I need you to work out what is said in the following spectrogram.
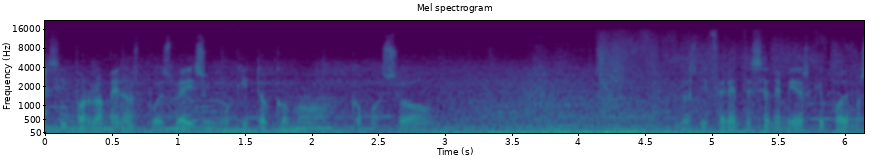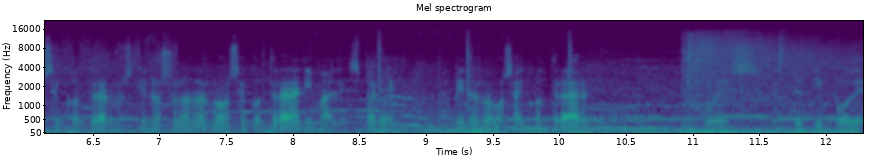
así por lo menos pues veis un poquito cómo, cómo son los diferentes enemigos que podemos encontrarnos, que no solo nos vamos a encontrar animales, ¿vale? También nos vamos a encontrar, pues, este tipo de...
